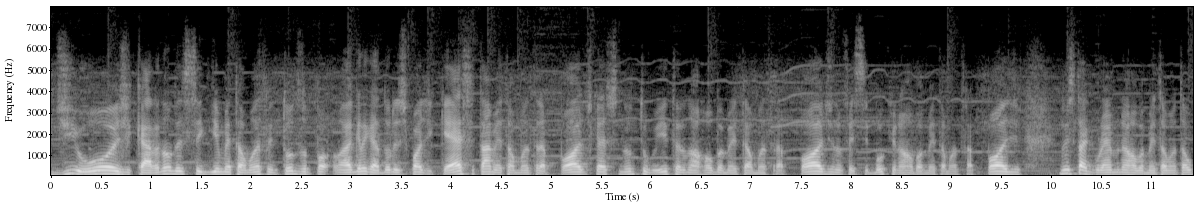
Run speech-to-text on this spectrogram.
de hoje, cara. Não deixe de seguir o Metal Mantra em todos os agregadores de podcast, tá? Metal Mantra Podcast, no Twitter, no arroba Metal Mantra Pod, no Facebook, no arroba Metal Mantra Pod, no Instagram, no arroba Metal Mantra,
